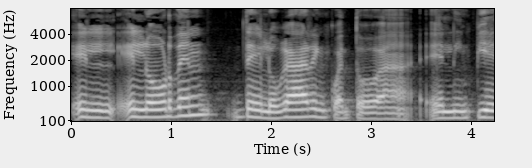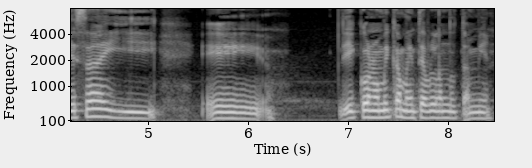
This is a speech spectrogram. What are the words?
el, el orden del hogar en cuanto a eh, limpieza y eh, económicamente hablando también.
